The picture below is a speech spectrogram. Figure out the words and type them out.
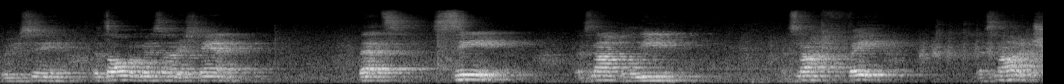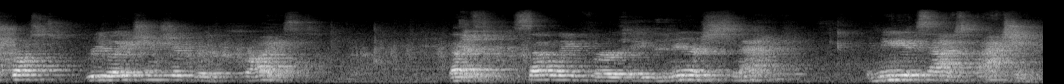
But you see, that's all a misunderstanding. That's seeing. That's not believing. That's not faith. That's not a trust relationship with Christ. That's settling for a mere snack, immediate satisfaction,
